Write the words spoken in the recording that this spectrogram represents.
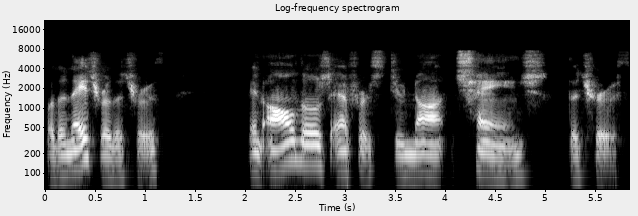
or the nature of the truth, and all those efforts do not change the truth.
